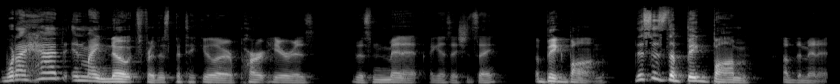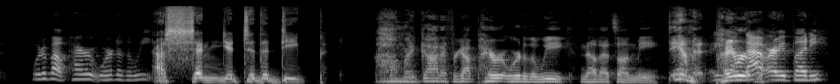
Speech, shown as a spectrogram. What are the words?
What I had in my notes for this particular part here is this minute, I guess I should say, a big bomb. This is the big bomb of the minute. What about Pirate Word of the Week? I send you to the deep. Oh my god, I forgot pirate word of the week. Now that's on me. Damn it. You Pirate got that right, buddy.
